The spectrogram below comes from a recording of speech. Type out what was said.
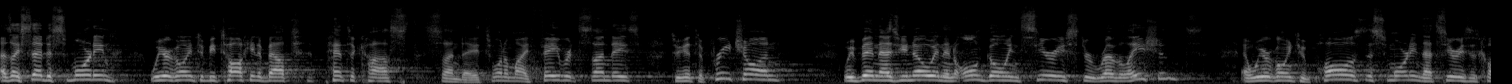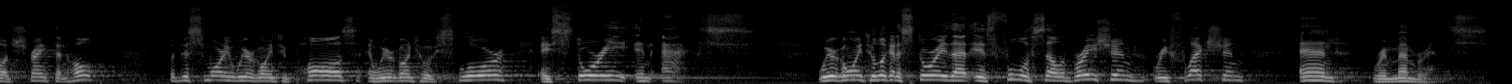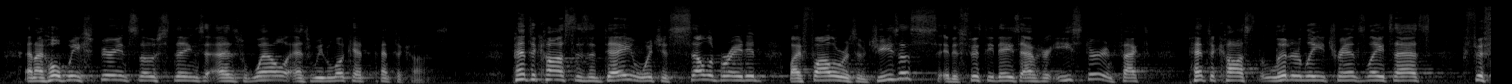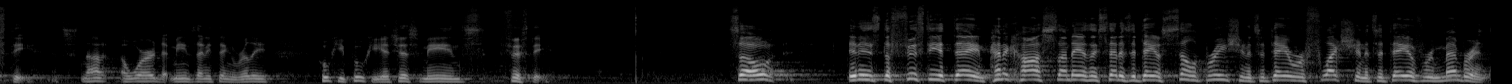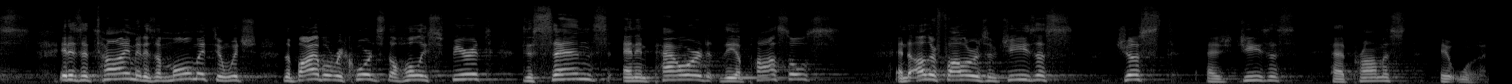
As I said this morning, we are going to be talking about Pentecost Sunday. It's one of my favorite Sundays to get to preach on. We've been, as you know, in an ongoing series through Revelations, and we are going to pause this morning. That series is called Strength and Hope. But this morning we are going to pause and we are going to explore a story in Acts. We are going to look at a story that is full of celebration, reflection, and remembrance. And I hope we experience those things as well as we look at Pentecost. Pentecost is a day in which is celebrated by followers of Jesus. It is 50 days after Easter. In fact, Pentecost literally translates as 50. It's not a word that means anything really hooky pooky, it just means 50. So, it is the 50th day, and Pentecost Sunday, as I said, is a day of celebration. It's a day of reflection. It's a day of remembrance. It is a time, it is a moment in which the Bible records the Holy Spirit descends and empowered the apostles and other followers of Jesus just as Jesus had promised it would.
